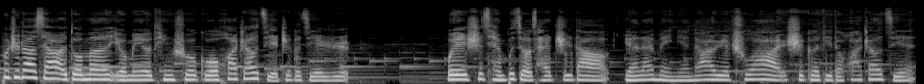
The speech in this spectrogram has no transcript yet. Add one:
不知道小耳朵们有没有听说过花朝节这个节日？我也是前不久才知道，原来每年的二月初二是各地的花朝节。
